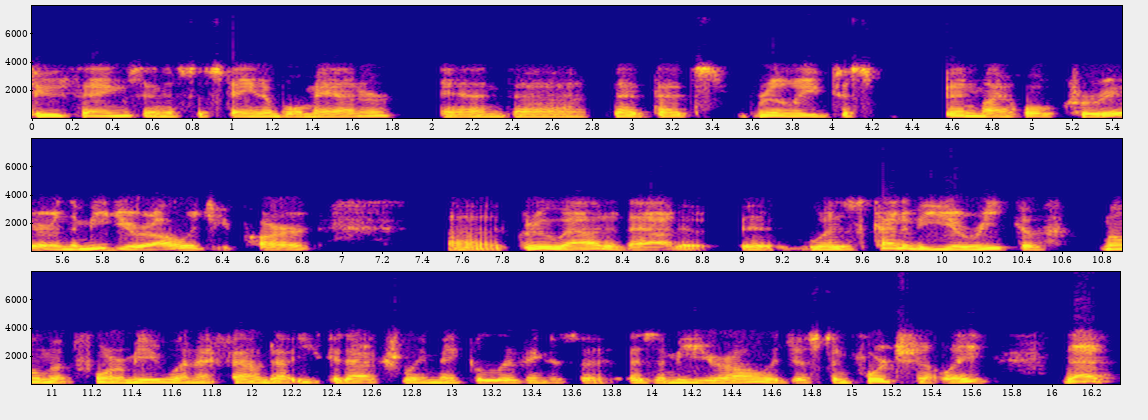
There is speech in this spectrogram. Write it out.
do things in a sustainable manner. And uh, that, that's really just been my whole career. And the meteorology part uh, grew out of that. It, it, was kind of a eureka moment for me when I found out you could actually make a living as a as a meteorologist. Unfortunately, that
